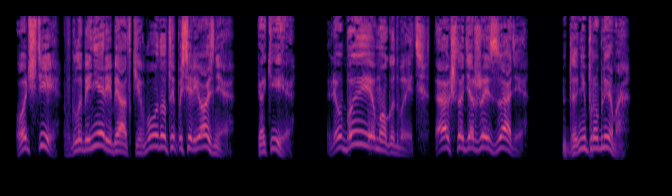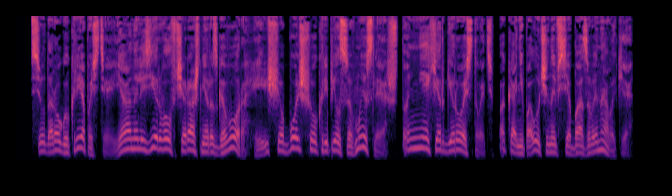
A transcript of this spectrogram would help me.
Учти, в глубине ребятки будут и посерьезнее». «Какие?» «Любые могут быть, так что держись сзади». «Да не проблема. Всю дорогу крепости я анализировал вчерашний разговор и еще больше укрепился в мысли, что нехер геройствовать, пока не получены все базовые навыки,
